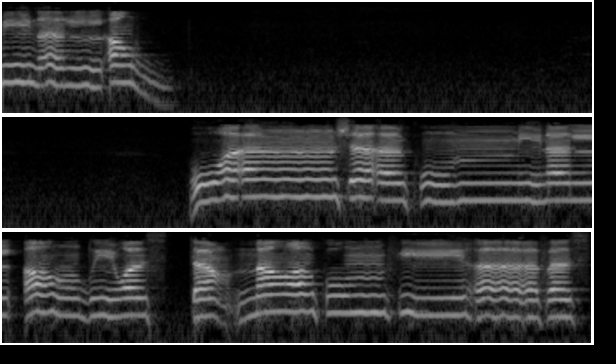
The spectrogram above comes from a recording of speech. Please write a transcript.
مِّنَ الْأَرْضِ. هُوَ أَنشَأَكُم مِّنَ الْأَرْضِ وَاسْتَعْمَرَكُمْ فِيهَا فَاسْتَغْفِرُوهُ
